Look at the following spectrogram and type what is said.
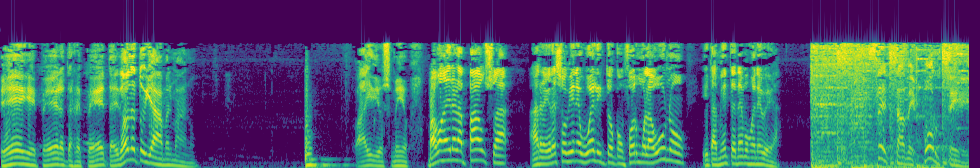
Ey, espérate, respeta. ¿Y dónde tú llamas, hermano? Ay, Dios mío. Vamos a ir a la pausa. A regreso viene Wellington con Fórmula 1 y también tenemos NBA. Z Deportes.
